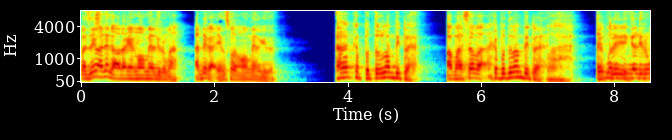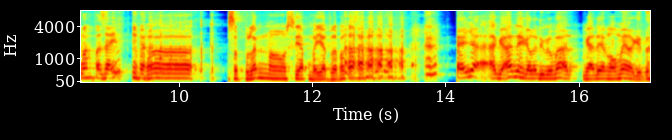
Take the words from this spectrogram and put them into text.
Pak Zaim ada nggak orang yang ngomel di rumah? Ada nggak yang suka ngomel gitu? Ah, kebetulan tidak. Ah masa Pak? Kebetulan tidak. Wah, saya Jadi- boleh tinggal di rumah Pak Zaim? Eh, sebulan mau siap bayar berapa? Kayaknya agak aneh kalau di rumah nggak ada yang ngomel gitu.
